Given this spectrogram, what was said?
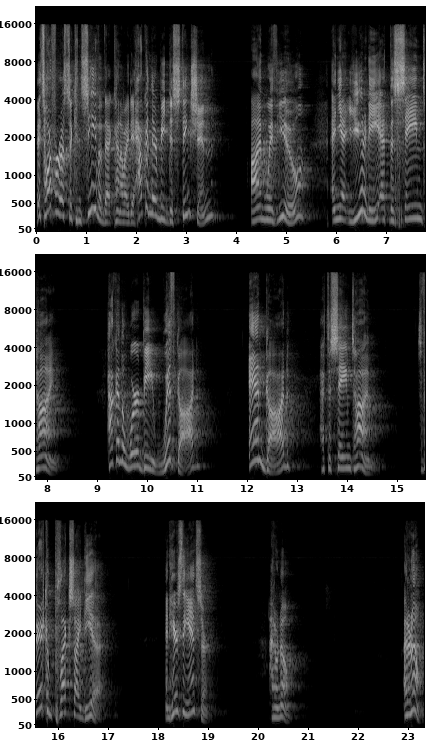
It's hard for us to conceive of that kind of idea. How can there be distinction, I'm with you, and yet unity at the same time? How can the word be with God and God at the same time? It's a very complex idea. And here's the answer I don't know. I don't know.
